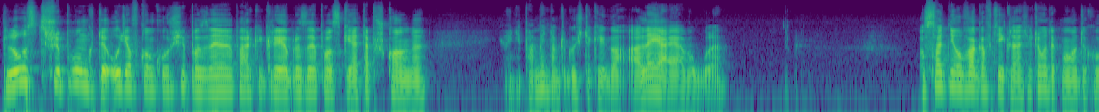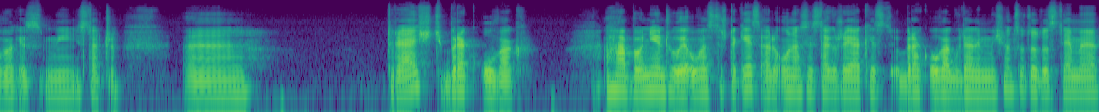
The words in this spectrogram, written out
Plus 3 punkty. Udział w konkursie Poznajemy Parki Krajobrazowe Polskie, etap szkolny. Ja nie pamiętam czegoś takiego, ale ja, ja w ogóle. Ostatnia uwaga w tej klasie. Czemu tak mało tych uwag jest? Mi nie starczy. Eee... Treść, brak uwag. Aha, bo nie wiem, czy u was też tak jest, ale u nas jest tak, że jak jest brak uwag w danym miesiącu, to dostajemy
